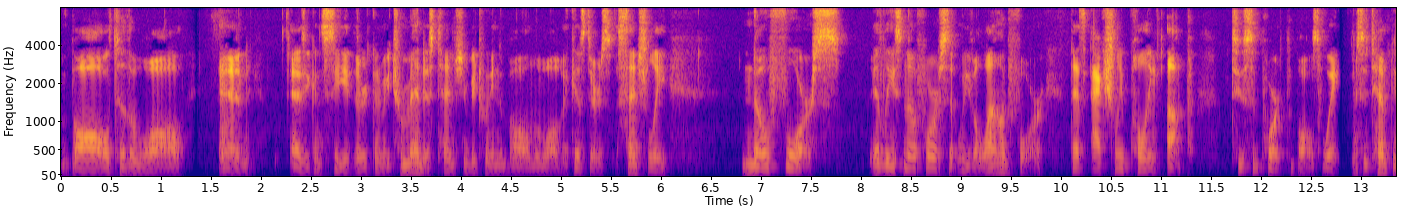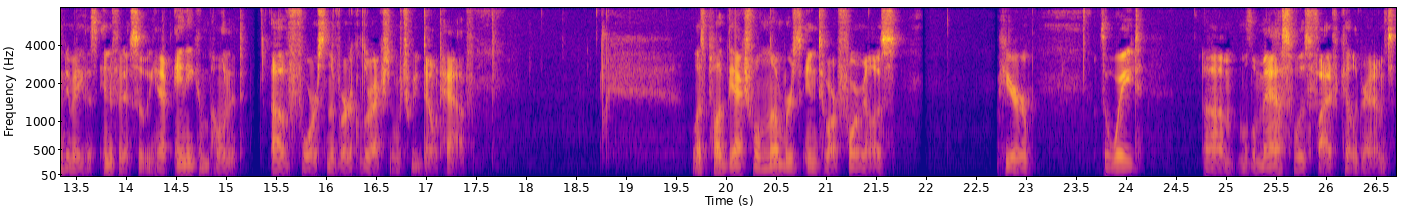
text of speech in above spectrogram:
ball to the wall, and as you can see, there's going to be tremendous tension between the ball and the wall because there's essentially no force, at least no force that we've allowed for, that's actually pulling up to support the ball's weight. It's attempting to make this infinite so we can have any component of force in the vertical direction, which we don't have. Let's plug the actual numbers into our formulas. Here, the weight, um, well, the mass was 5 kilograms,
